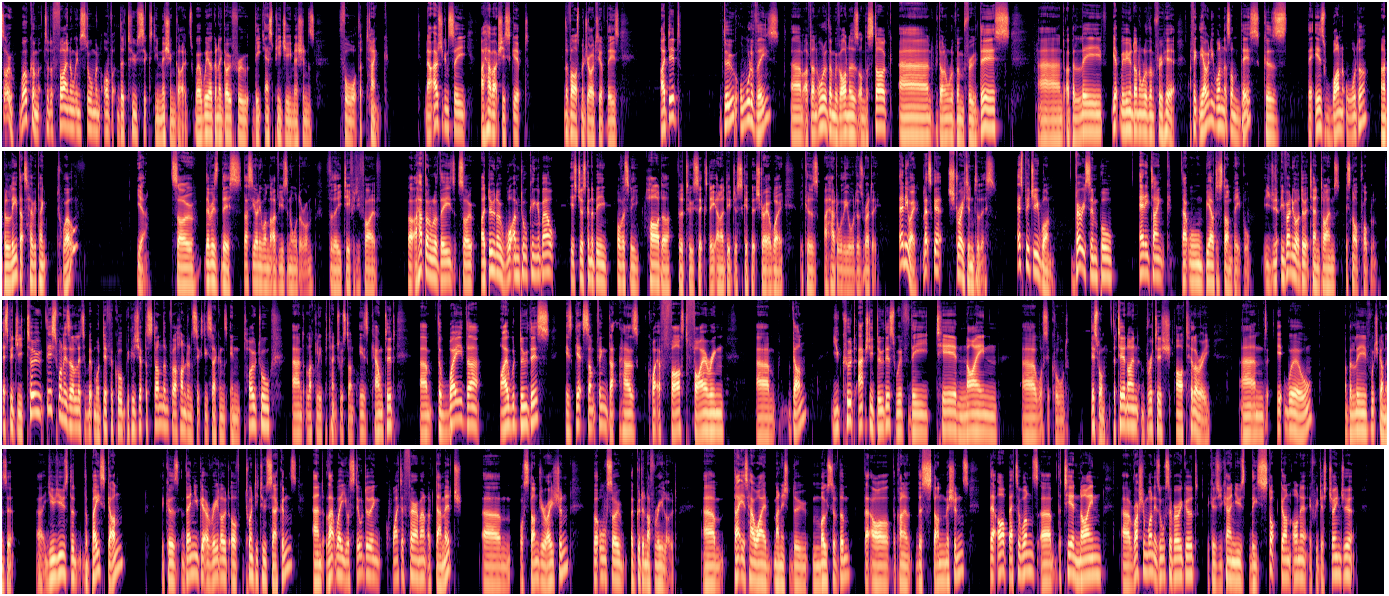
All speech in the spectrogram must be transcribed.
So, welcome to the final installment of the 260 mission guides, where we are going to go through the SPG missions for the tank. Now, as you can see, I have actually skipped the vast majority of these. I did do all of these. Um, I've done all of them with honours on the Stug, and we've done all of them through this. And I believe, yep, we've even done all of them through here. I think the only one that's on this, because there is one order, and I believe that's Heavy Tank 12? Yeah. So there is this. That's the only one that I've used an order on for the T55. But I have done all of these, so I do know what I'm talking about. It's just going to be obviously harder for the 260, and I did just skip it straight away because I had all the orders ready. Anyway, let's get straight into this. SPG-1, very simple. Any tank that will be able to stun people. You've only got to do it 10 times. It's not a problem. SPG2, this one is a little bit more difficult because you have to stun them for 160 seconds in total. And luckily, potential stun is counted. Um, the way that I would do this is get something that has quite a fast firing um, gun. You could actually do this with the tier 9, uh, what's it called? This one, the tier 9 British artillery. And it will I believe, which gun is it? Uh, you use the, the base gun because then you get a reload of 22 seconds. And that way you're still doing quite a fair amount of damage um, or stun duration, but also a good enough reload. Um, that is how I managed to do most of them that are the kind of the stun missions. There are better ones. Uh, the tier 9 uh, Russian one is also very good because you can use the stock gun on it if we just change it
